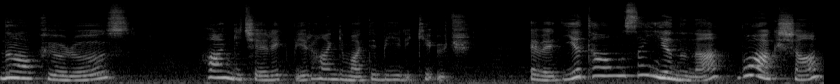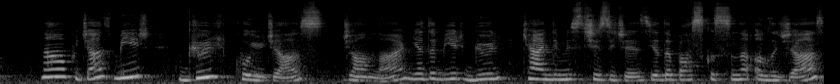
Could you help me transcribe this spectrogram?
ne yapıyoruz? Hangi çeyrek bir, hangi madde 1, 2, 3. Evet yatağımızın yanına bu akşam ne yapacağız? Bir gül koyacağız canlar ya da bir gül kendimiz çizeceğiz ya da baskısını alacağız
